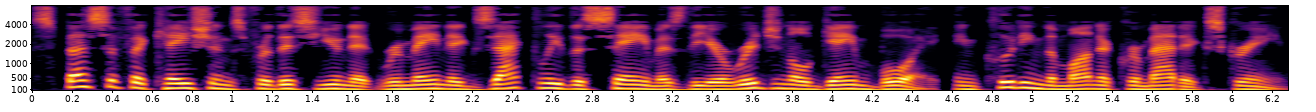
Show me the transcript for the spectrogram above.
Specifications for this unit remain exactly the same as the original Game Boy, including the monochromatic screen.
